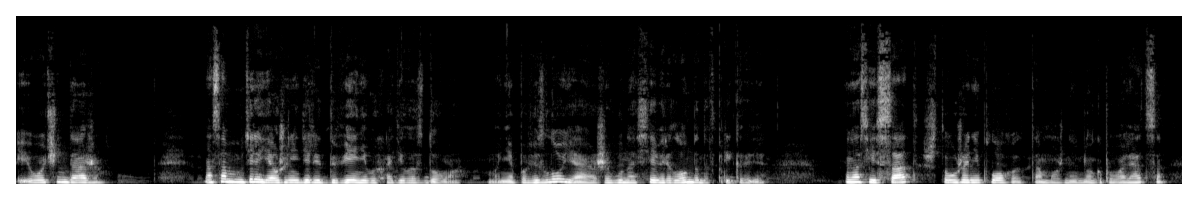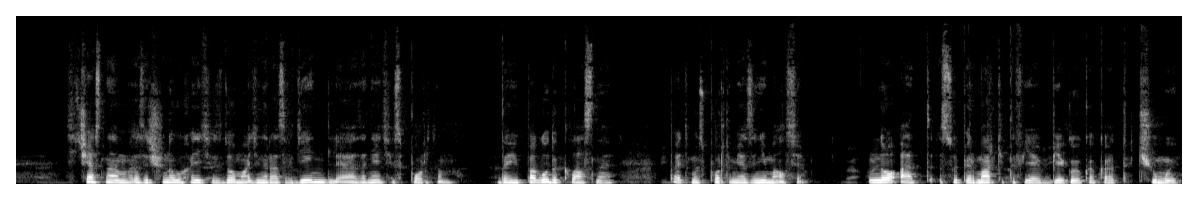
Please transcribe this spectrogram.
И очень даже. На самом деле я уже недели две не выходила из дома. Мне повезло, я живу на севере Лондона в пригороде. У нас есть сад, что уже неплохо, там можно немного поваляться. Сейчас нам разрешено выходить из дома один раз в день для занятий спортом. Да и погода классная, поэтому спортом я занимался. Но от супермаркетов я бегаю как от чумы.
